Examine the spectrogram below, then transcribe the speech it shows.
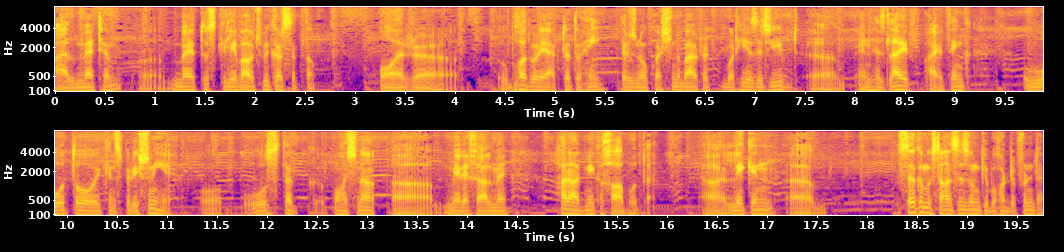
I have met him मैं तो उसके लिए वाउच भी कर सकता हूँ। और बहुत बड़े एक्टर तो हैं there is no question about it but he has achieved in his life I think वो तो एक इंस्पिरेशन ही है। उस तक पहुँचना मेरे ख्याल में हर आदमी का ख्वाब होता है। लेकिन सर्कमस्टांसेस उनके बहुत डिफरेंट है।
